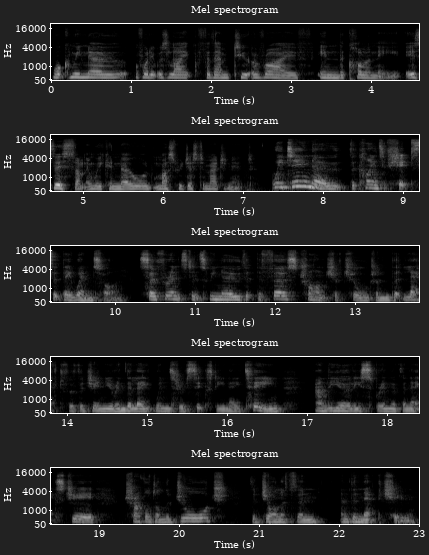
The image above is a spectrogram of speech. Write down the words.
What can we know of what it was like for them to arrive in the colony? Is this something we can know, or must we just imagine it? We do know the kinds of ships that they went on. So, for instance, we know that the first tranche of children that left for Virginia in the late winter of 1618 and the early spring of the next year travelled on the George, the Jonathan, and the Neptune.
